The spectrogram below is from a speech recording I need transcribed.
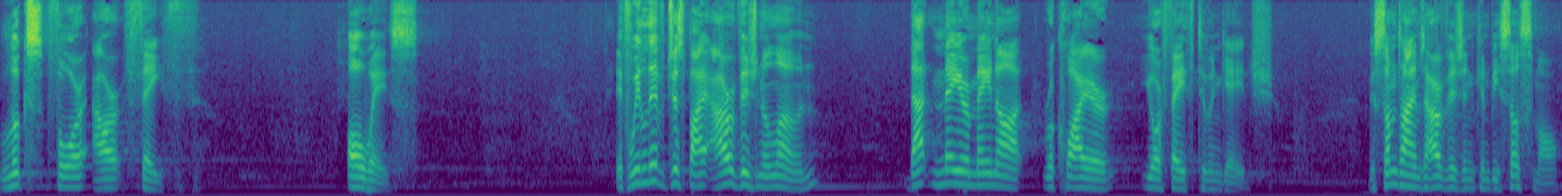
looks for our faith. Always. If we live just by our vision alone, that may or may not require your faith to engage. Because sometimes our vision can be so small.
